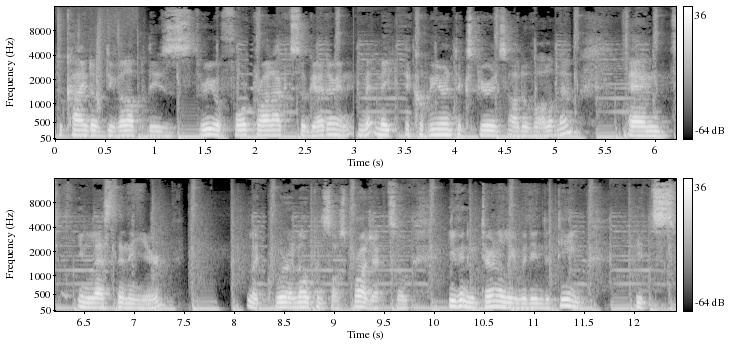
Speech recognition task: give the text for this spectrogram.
to kind of develop these three or four products together and make a coherent experience out of all of them, and in less than a year like we're an open source project so even internally within the team it's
